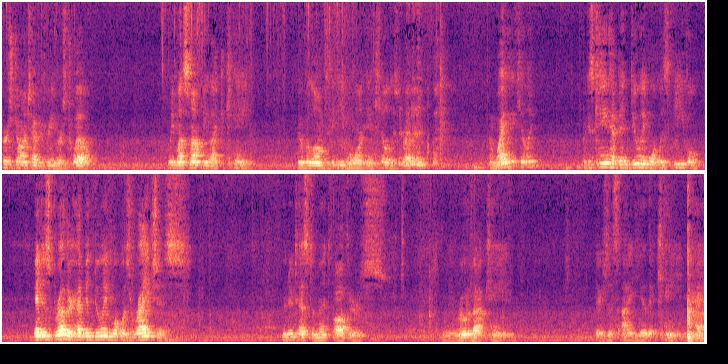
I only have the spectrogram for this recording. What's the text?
1 John chapter 3, verse 12. We must not be like Cain, who belonged to the evil one and killed his brother. And why did he kill him? Because Cain had been doing what was evil, and his brother had been doing what was righteous. The New Testament authors, when they wrote about Cain, there's this idea that Cain had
